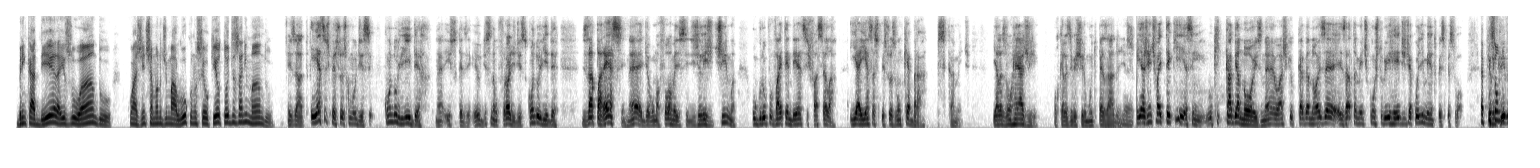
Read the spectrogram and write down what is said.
brincadeira e zoando com a gente chamando de maluco, não sei o que. Eu estou desanimando. Exato. E essas pessoas, como eu disse, quando o líder, né, isso quer dizer, eu disse não, Freud disse, quando o líder desaparece, né, de alguma forma ele se deslegitima, o grupo vai tender a se esfacelar. E aí essas pessoas vão quebrar psicamente. E elas vão reagir, porque elas investiram muito pesado nisso. É. E a gente vai ter que, assim, o que cabe a nós, né? Eu acho que o que cabe a nós é exatamente construir redes de acolhimento para esse pessoal. É porque Por são duas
